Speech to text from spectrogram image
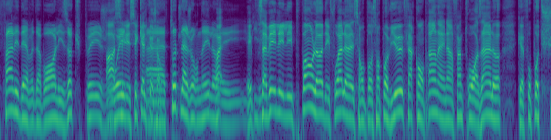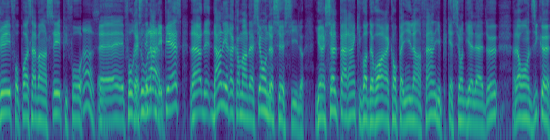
faire les dev- devoirs, les occuper, jouer Ah, c'est- euh, toute la journée. Là, Ouais. et, Et puis- vous savez, les, les poupons, là, des fois, là, ils sont pas, sont pas vieux. Faire comprendre à un enfant de 3 ans là, qu'il faut pas toucher, il faut pas s'avancer, puis il faut, Ah, euh, il faut rester dans des pièces. Dans les recommandations, on a ceci. Là. Il y a un seul parent qui va devoir accompagner l'enfant. Il n'est plus question d'y aller à deux. Alors, on dit que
